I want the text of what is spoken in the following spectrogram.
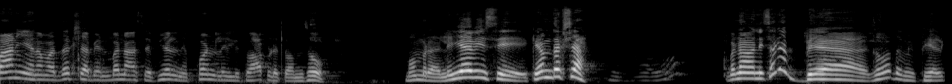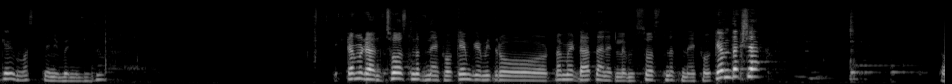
પાણી અને અમારા દક્ષાબેન બનાવશે ભેલ ને ફોન લઈ લીધો. આપણે તો આમ જો મમરા લઈ આવી છે. કેમ દક્ષા? બનાવવાની છે ને ભેળ. જો તમે ભેળ કેવી મસ્તીની બની ગઈ જો. ટમેટાનો સોસ નથી નાખ્યો. કેમ કે મિત્રો ટમેટા હતા ને એટલે સોસ નથી નાખ્યો. કેમ દક્ષા? તો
